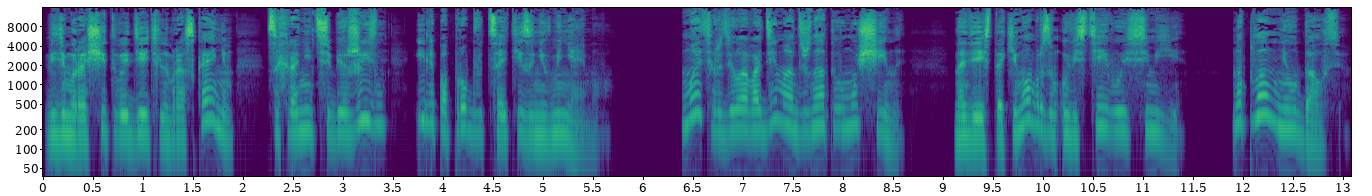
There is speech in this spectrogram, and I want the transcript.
видимо, рассчитывая деятельным раскаянием сохранить себе жизнь или попробовать сойти за невменяемого. Мать родила Вадима от женатого мужчины, надеясь таким образом увести его из семьи. Но план не удался.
